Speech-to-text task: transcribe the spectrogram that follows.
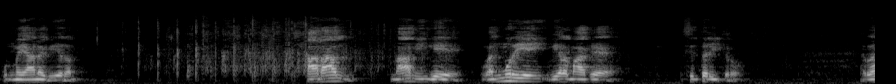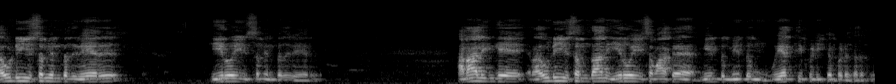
உண்மையான வீரம். ஆனால் நாம் இங்கே வன்முறையை வீரமாக சித்தரிக்கிறோம். ரவுடியிசம் என்பது வேறு ஹீரோயிசம் என்பது வேறு. ஆனால் இங்கே ரவுடியிசம் தான் ஹீரோயிசமாக மீண்டும் மீண்டும் உயர்த்தி பிடிக்கப்படுகிறது.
